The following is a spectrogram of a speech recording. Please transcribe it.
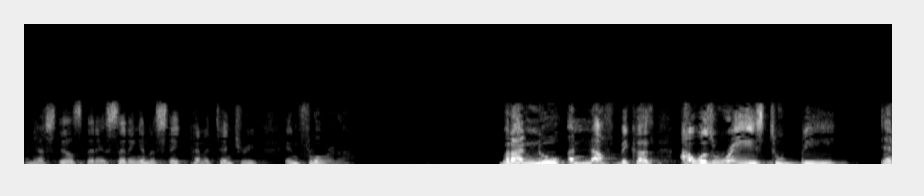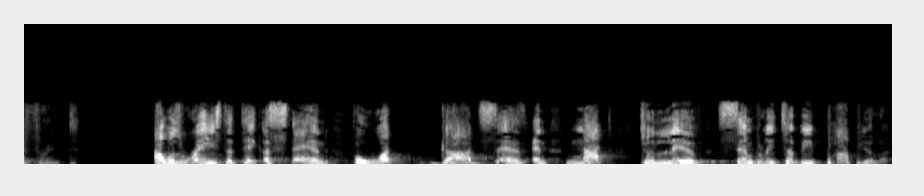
And they're still sitting in the state penitentiary in Florida. But I knew enough because I was raised to be different. I was raised to take a stand for what God says and not to live simply to be popular.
